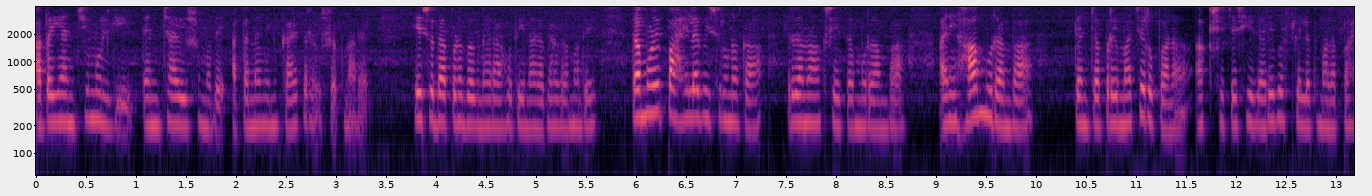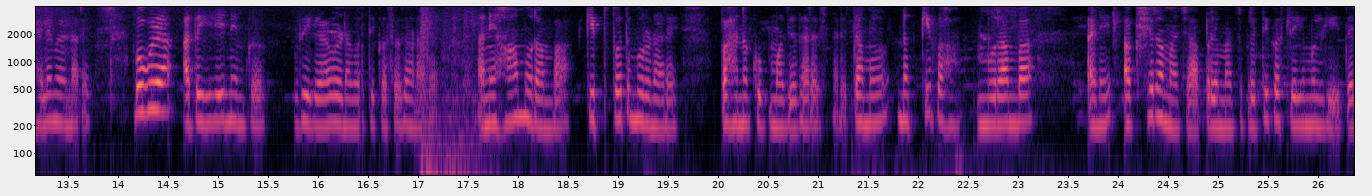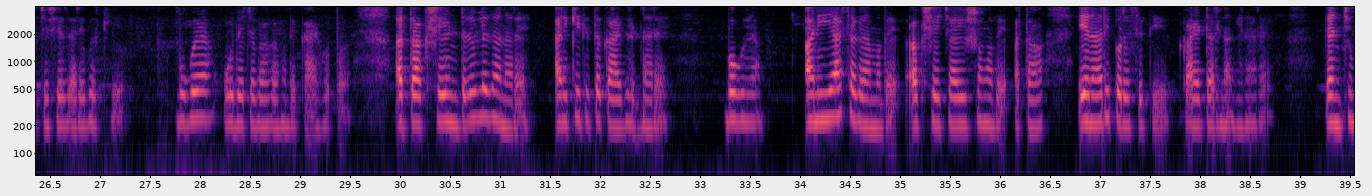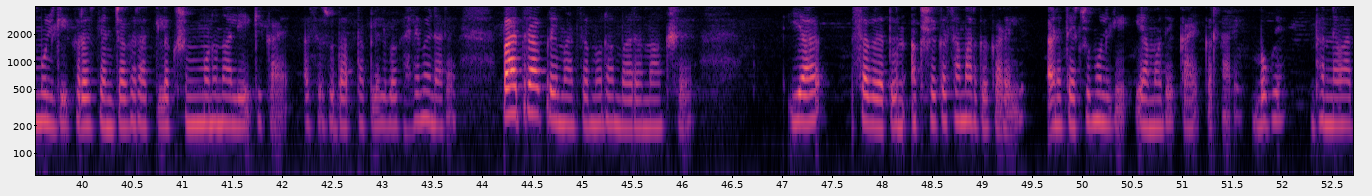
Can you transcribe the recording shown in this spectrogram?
आता यांची मुलगी त्यांच्या आयुष्यामध्ये आता नवीन काय करू शकणार आहे? हे सुद्धा आपण बघणार आहोत येणाऱ्या भागामध्ये. त्यामुळे पाहायला विसरू नका रमाक्षेचा मुरांबा. आणि हा मुरांबा त्यांच्या प्रेमाच्या रूपानं अक्षयच्या शेजारी बसलेलं तुम्हाला पाहायला मिळणार आहे. बघूया आता हे नेमकं वेगळ्या वर्णावरती कसं जाणार आहे. आणि हा मुरांबा कितपत मुरणार आहे पाहणं खूप मजेदार असणार आहे. त्यामुळं नक्की पहा मुरांबा आणि अक्षरमाच्या प्रेमाचं प्रतीक असलेली मुलगी त्याच्या शेजारी बसली आहे. बघूया उद्याच्या भागामध्ये काय होतं. आता अक्षय इंटरव्ह्यूला जाणार आहे आणि की तिथं काय घडणार आहे. बघूया. आणि या सगळ्यामध्ये अक्षयच्या आयुष्यामध्ये आता येणारी परिस्थिती काय टर्न घेणार आहे. त्यांची मुलगी खरंच त्यांच्या घरात लक्ष्मी म्हणून आली आहे की काय असं सुद्धा आता आपल्याला बघायला मिळणार आहे. पात्रा प्रेमाचा मुरंबा रमाक्षय या सगळ्यातून अक्षय कसा मार्ग काढेल आणि त्याची मुलगी यामध्ये काय करणार आहे. बघूया. धन्यवाद.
